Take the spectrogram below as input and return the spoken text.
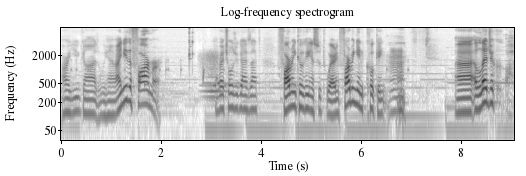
are you guys... We have... I need a farmer. Have I told you guys that? Farming, cooking, and suit wearing. Farming and cooking. Mm. Uh, allergic... Oh.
